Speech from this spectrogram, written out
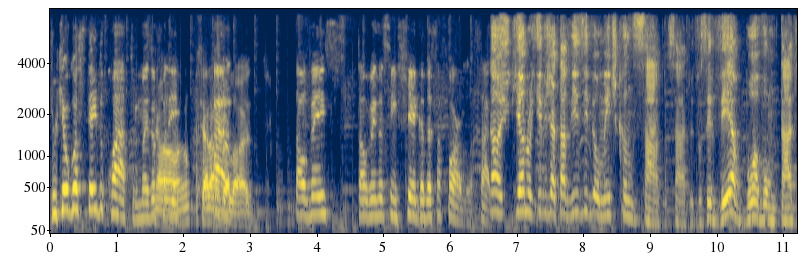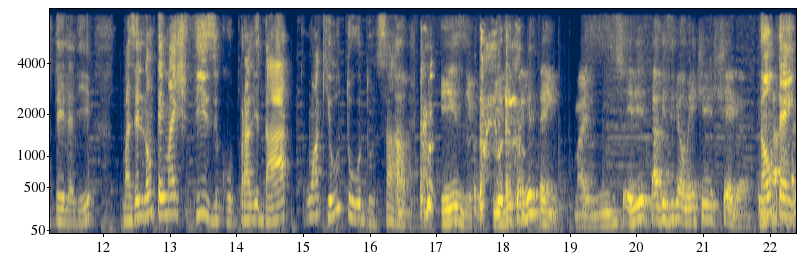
Porque eu gostei do 4, mas eu não, falei. Não será cara, um veloz. Talvez talvez assim, chega dessa fórmula, sabe? Não, e o Keanu Reeves já tá visivelmente cansado, sabe? Você vê a boa vontade dele ali, mas ele não tem mais físico para lidar com aquilo tudo, sabe? físico, físico ele tem, mas ele tá visivelmente chega. Ele não tá tem,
